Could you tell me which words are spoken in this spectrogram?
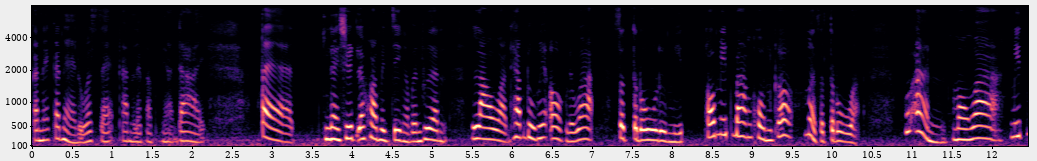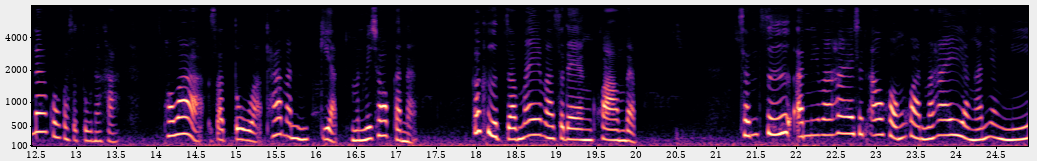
กันแนกกันแหนหรือว่าแซะกันอะไรแบบเนี้ยได้ แต่ในชีวิตและความเป็นจริงอะเพื่อนๆเราอะแทบดูไม่ออกเลยว่าศัตรูหรือมิตร เพราะมิตรบางคนก็เหมือนศัตรูอะผู้อ่านมองว่ามิตรน่ากลัวกว่าศัตรูนะคะ เพราะว่าศัตรูอะถ้ามันเกลียดมันไม่ชอบกันอะก็คือจะไม่มาแสดงความแบบ ฉันซื้ออันนี้มาให้ฉันเอาของขวัญมาให้อย่างนั้นอย่างนี้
